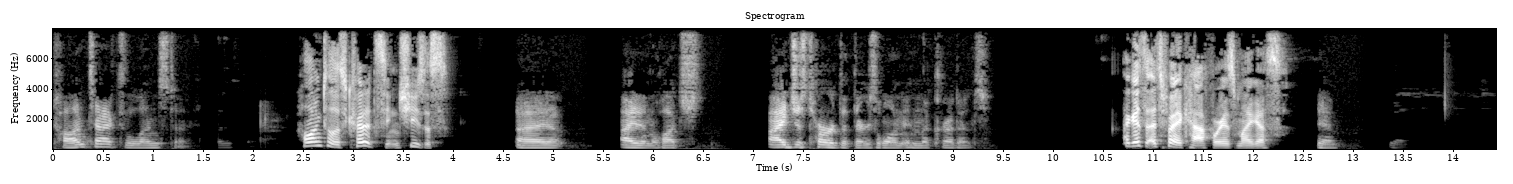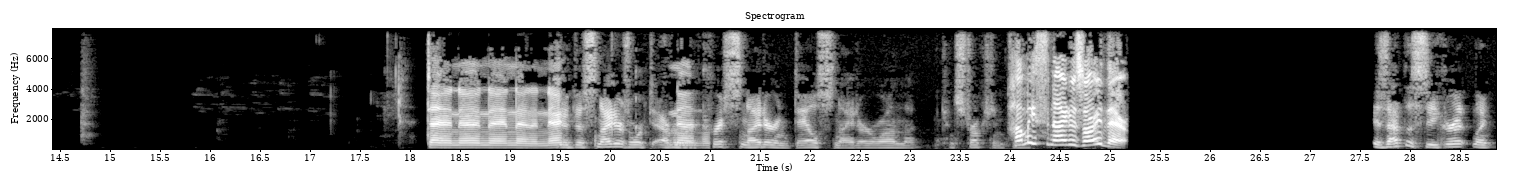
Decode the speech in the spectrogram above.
Contact lens tech. How long till this credit scene? Jesus. I I didn't watch. I just heard that there's one in the credits. I guess that's probably like halfway is my guess. Yeah. Da-na-na-na-na-na. Dude, the Snyders worked everywhere. No, no. Chris Snyder and Dale Snyder were on the construction team. How many Snyders are there? Is that the secret? Like,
